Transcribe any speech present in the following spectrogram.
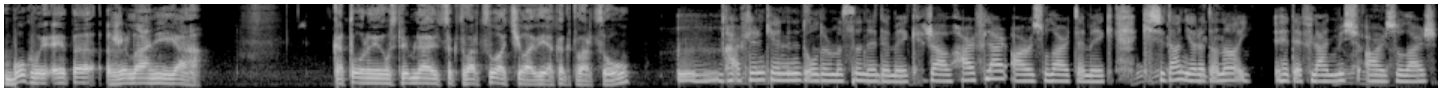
Буквы — это желания, которые устремляются к Творцу от человека к Творцу. Hmm, harflerin kendini doldurması ne demek? Rav, harfler arzular demek. Kişiden yaradana hedeflenmiş arzular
